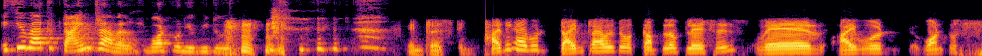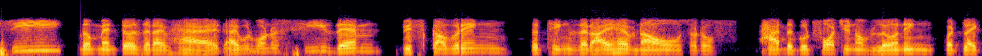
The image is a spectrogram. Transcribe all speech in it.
If you were to time travel, what would you be doing? Interesting. I think I would time travel to a couple of places where I would want to see the mentors that I've had. I would want to see them discovering the things that I have now sort of had the good fortune of learning, but like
